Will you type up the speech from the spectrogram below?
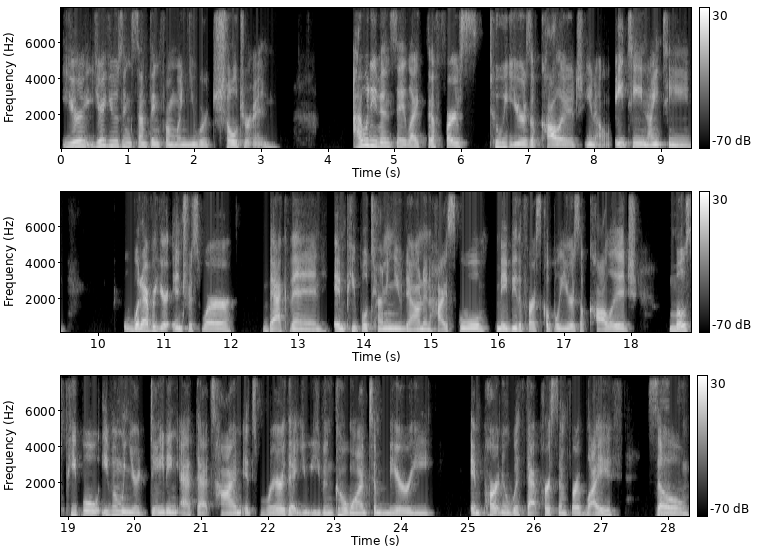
you're you're using something from when you were children. I would even say like the first two years of college you know 18 19 whatever your interests were back then and people turning you down in high school maybe the first couple years of college most people even when you're dating at that time it's rare that you even go on to marry and partner with that person for life so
